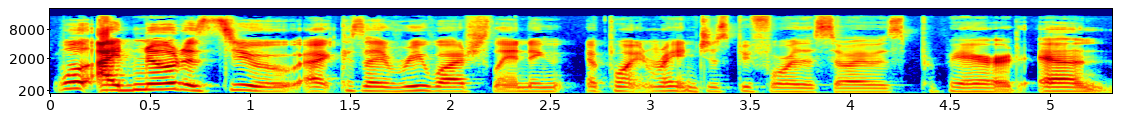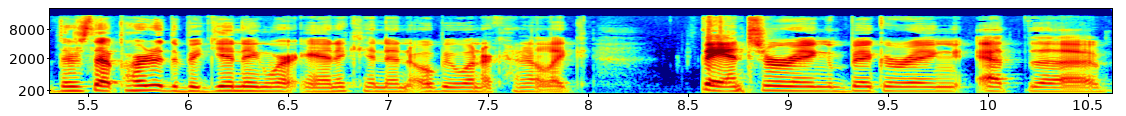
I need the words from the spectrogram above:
Well, I'd noticed too uh, because I rewatched Landing at Point Rain just before this, so I was prepared. And there's that part at the beginning where Anakin and Obi Wan are kind of like bantering, bickering at the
